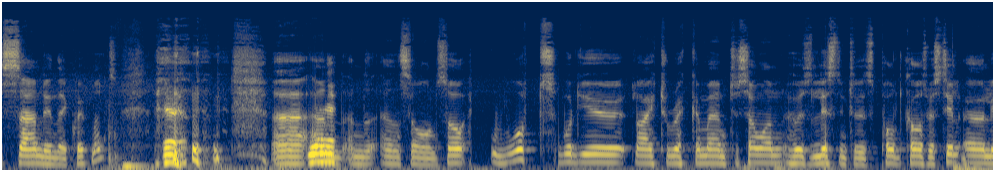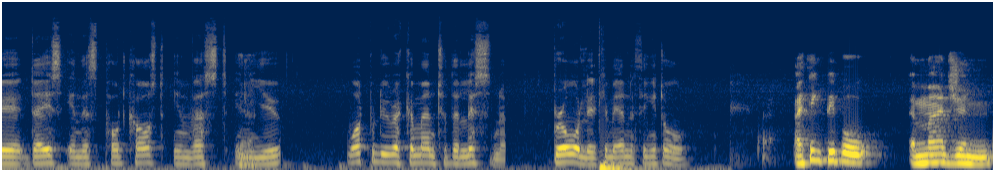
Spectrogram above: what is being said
sand in the equipment. Yeah. uh, yeah. And, and, and so on. So, what would you like to recommend to someone who is listening to this podcast? We're still early days in this podcast, Invest in yeah. You. What would you recommend to the listener? Broadly, it can be anything at all. I think people imagine.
